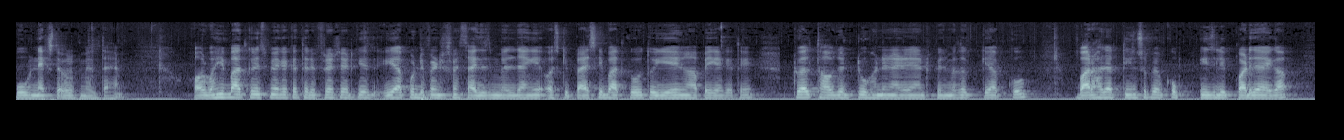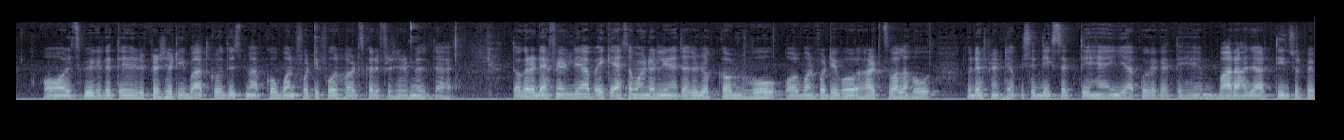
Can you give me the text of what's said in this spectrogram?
वो नेक्स्ट लेवल पर मिलता है। और वहीं बात करें इसमें क्या कहते हैं रिफ्रेश रेट की, ये आपको डिफरेंट डिफरेंट साइजेस मिल जाएँगे। और इसकी प्राइस की बात करूँ तो ये यहाँ पे क्या कहते हैं twelve thousand two hundred ninety nine rupees मतलब कि आपको बारह हज़ार तीन सौ रुपये आपको ईजिली पड़ जाएगा। और इसमें क्या कहते हैं रिफ्रेश रेट की बात करूँ तो इसमें आपको वन फोर्टी फोर हर्ट्स का रिफ्रेश रेट मिलता है। तो अगर डेफिनेटली आप एक ऐसा मॉनिटर लेना चाहते हो जो कब हो और वन फोर्टी फोर हर्ट्स वाला हो तो डेफिनेटली आप इसे देख सकते हैं। ये आपको क्या कहते हैं, बारह हज़ार तीन सौ रुपये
